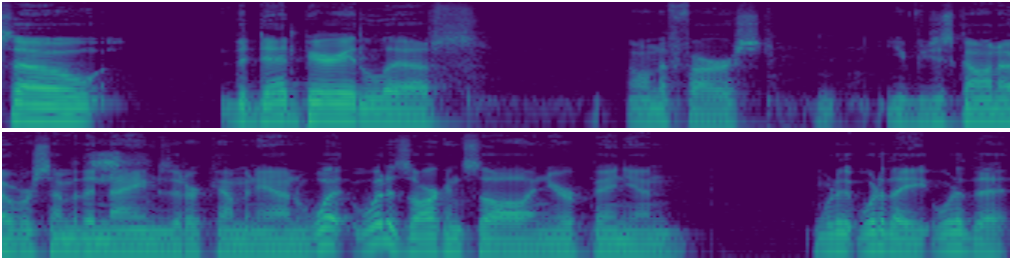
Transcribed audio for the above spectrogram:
So, the dead period lifts on the first. You've just gone over some of the names that are coming in. What what is Arkansas, in your opinion? What are, what are they? What are the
